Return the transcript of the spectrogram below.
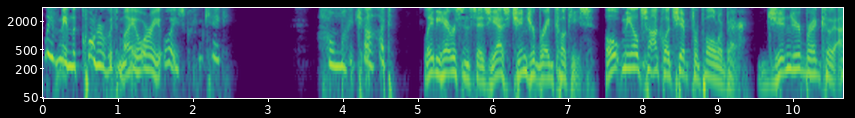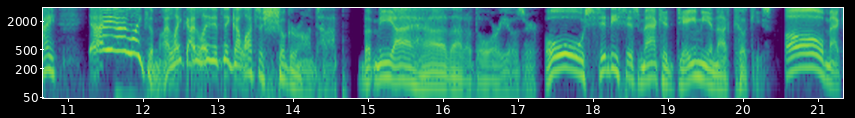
Leave me in the corner with my Oreo ice cream cake. Oh my God. Lady Harrison says, yes, gingerbread cookies. Oatmeal chocolate chip for polar bear. Gingerbread cookie. I, I, I like them. I like, I like if they got lots of sugar on top. But me, I, uh, that are the Oreos are. Oh, Cindy says macadamia nut cookies. Oh, mac,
